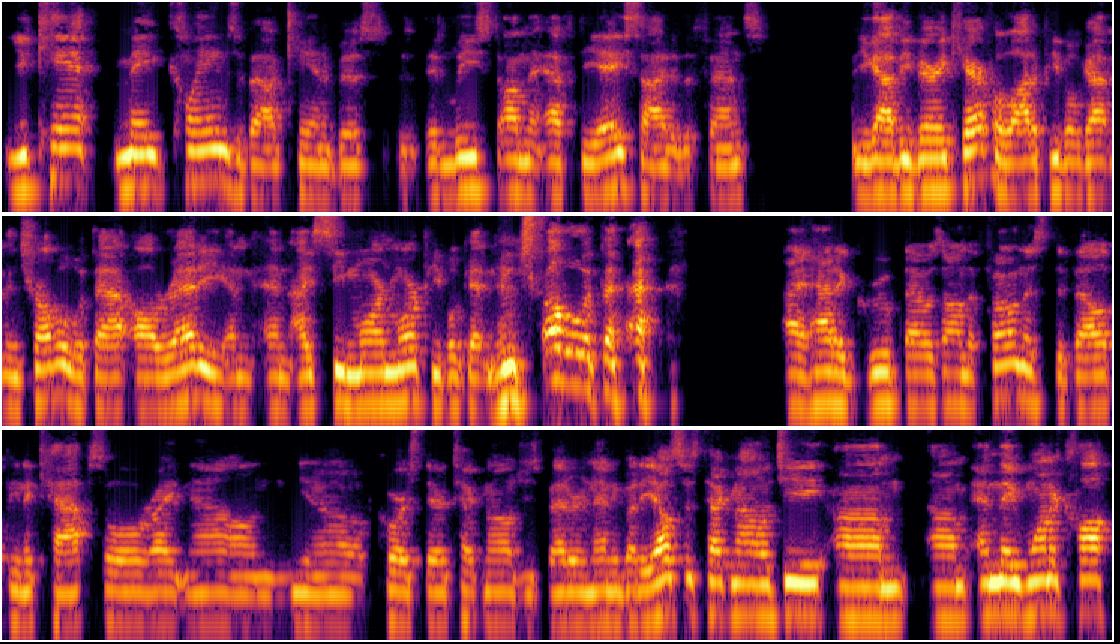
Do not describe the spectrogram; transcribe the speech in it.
you can't make claims about cannabis, at least on the FDA side of the fence. You got to be very careful. A lot of people gotten in trouble with that already, and, and I see more and more people getting in trouble with that. I had a group that was on the phone that's developing a capsule right now, and you know, of course, their technology is better than anybody else's technology. Um, um, and they want to call,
